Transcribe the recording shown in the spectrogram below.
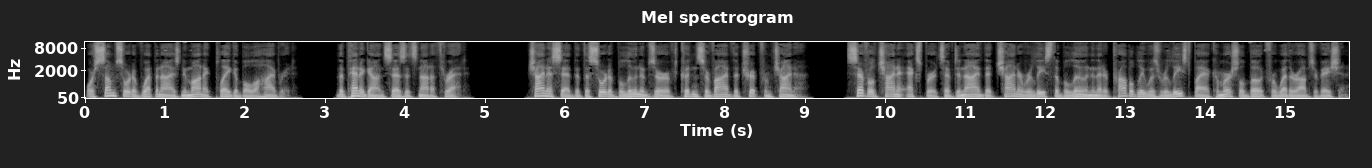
or some sort of weaponized pneumonic plague Ebola hybrid. The Pentagon says it's not a threat. China said that the sort of balloon observed couldn't survive the trip from China. Several China experts have denied that China released the balloon and that it probably was released by a commercial boat for weather observation.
